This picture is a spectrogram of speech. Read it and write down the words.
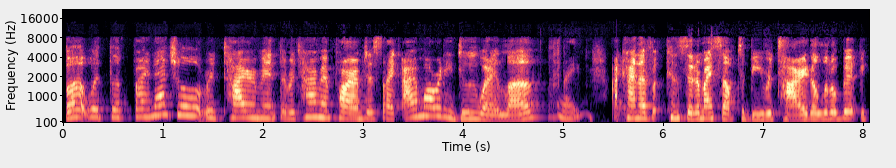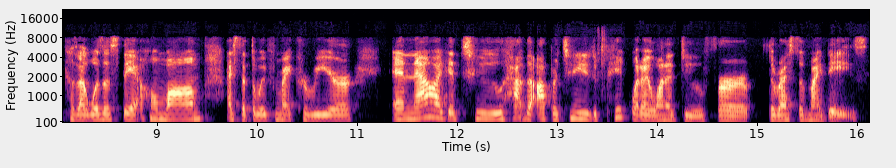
but with the financial retirement, the retirement part, I'm just like, I'm already doing what I love. Right. I kind of consider myself to be retired a little bit because I was a stay at home mom. I stepped away from my career. And now I get to have the opportunity to pick what I want to do for the rest of my days.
